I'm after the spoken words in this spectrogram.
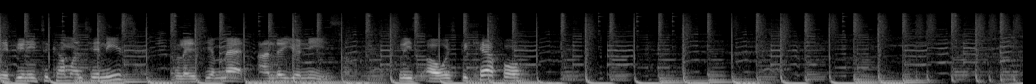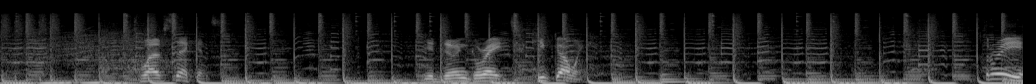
If you need to come onto your knees, place your mat under your knees. Please always be careful. Twelve seconds. You're doing great. Keep going. Three,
